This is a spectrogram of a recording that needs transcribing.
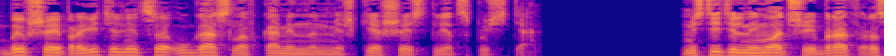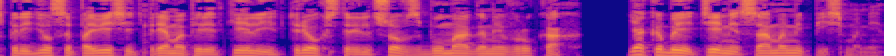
Бывшая правительница угасла в каменном мешке шесть лет спустя. Мстительный младший брат распорядился повесить прямо перед кельей трех стрельцов с бумагами в руках, якобы теми самыми письмами.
